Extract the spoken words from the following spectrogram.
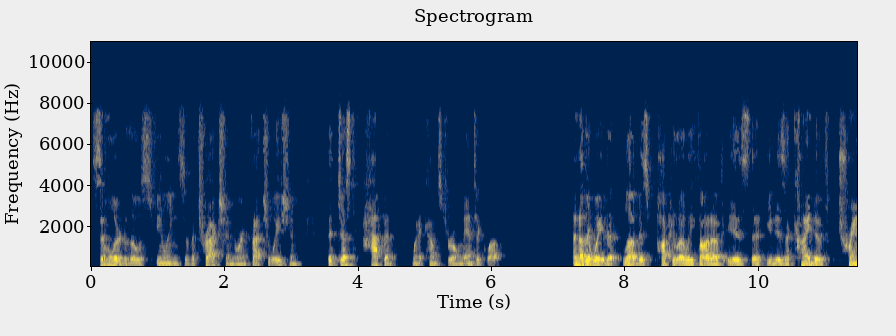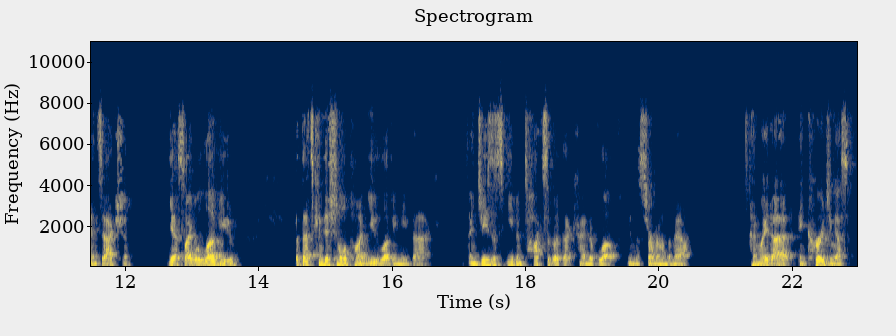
similar to those feelings of attraction or infatuation that just happen when it comes to romantic love. Another way that love is popularly thought of is that it is a kind of transaction. Yes, I will love you, but that's conditional upon you loving me back. And Jesus even talks about that kind of love in the Sermon on the Mount. I might add, encouraging us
